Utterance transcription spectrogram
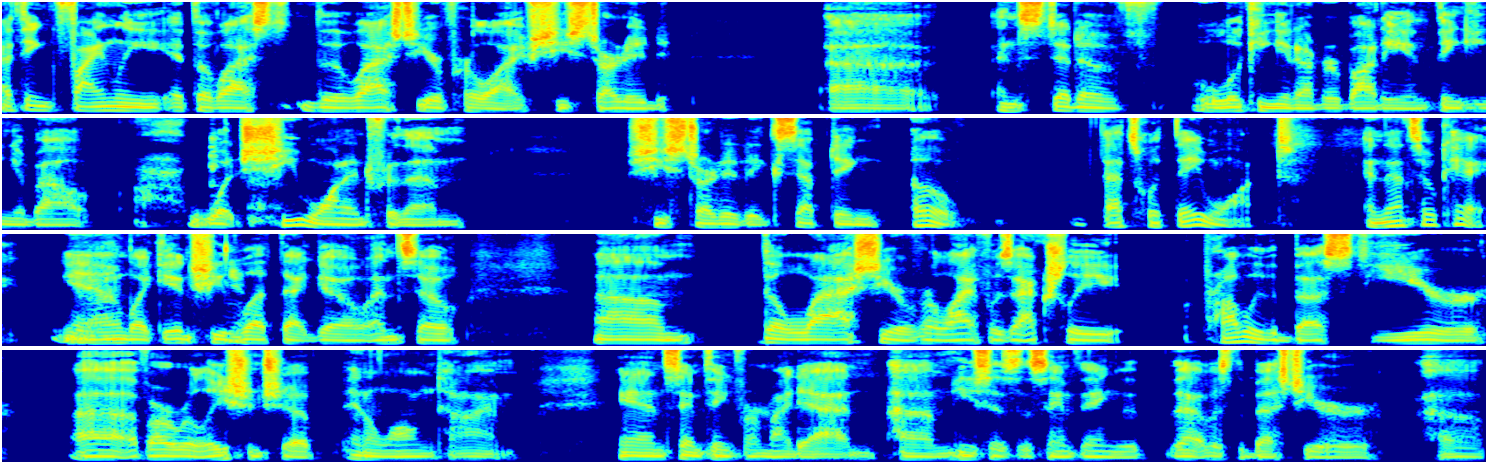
I think finally at the last, the last year of her life, she started, uh, instead of looking at everybody and thinking about what she wanted for them, she started accepting, oh, that's what they want. And that's okay. You Yeah. know, like, and she let that go. And so, um, the last year of her life was actually probably the best year uh, of our relationship in a long time. And same thing for my dad. Um, he says the same thing that that was the best year uh,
